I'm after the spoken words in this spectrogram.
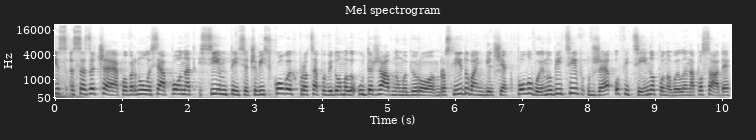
Із СЗЧ повернулося понад 7 тисяч військових. Про це повідомили у державному бюро розслідувань. Більш як половину бійців вже офіційно поновили на посади.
